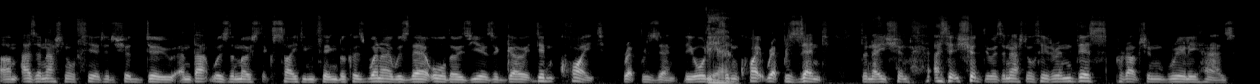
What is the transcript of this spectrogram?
Um, as a national theatre should do. And that was the most exciting thing because when I was there all those years ago, it didn't quite represent, the audience yeah. didn't quite represent the nation as it should do as a national theatre. And this production really has.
